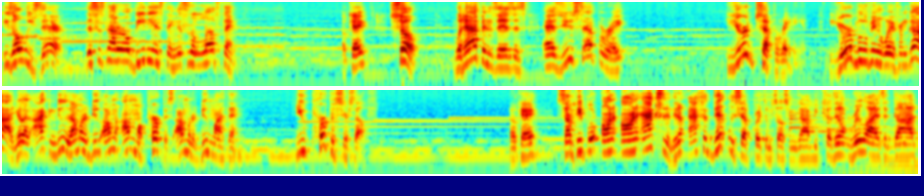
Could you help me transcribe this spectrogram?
He's always there. This is not an obedience thing, this is a love thing. Okay? So, what happens is, is as you separate, you're separating it. You're moving away from God. You're like, I can do this. I'm gonna do. I'm. I'm a purpose. I'm gonna do my thing. You purpose yourself. Okay. Some people on on accident. They don't accidentally separate themselves from God because they don't realize that God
